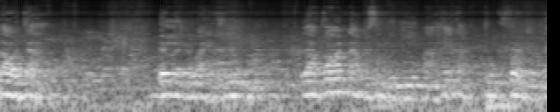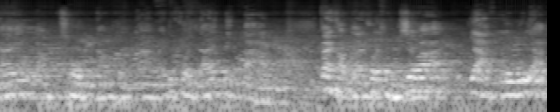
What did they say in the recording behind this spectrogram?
เราจะ เดินไวขึ้นแล้วก็นำสิ่งดีๆมาให้กับทุกคนได้รับชมนำผลงานให้ทุกคนได้ติดตามแฟนคลับหลายคนผมเชื่อว่าอยากรู้อยาก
